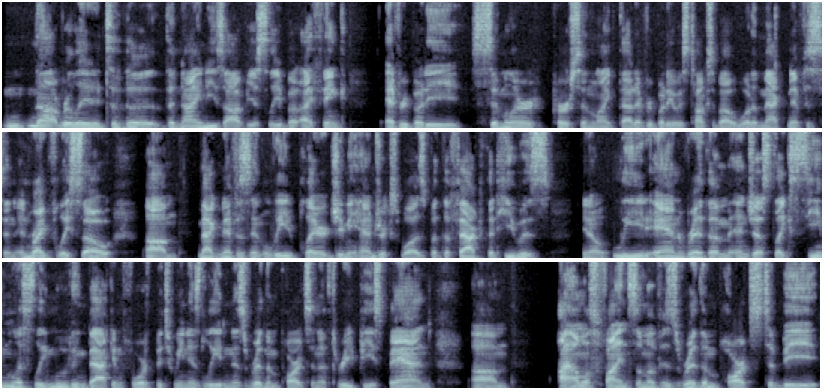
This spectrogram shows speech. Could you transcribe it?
not related to the the '90s, obviously, but I think everybody similar person like that. Everybody always talks about what a magnificent and rightfully so, um, magnificent lead player Jimi Hendrix was. But the fact that he was you know lead and rhythm and just like seamlessly moving back and forth between his lead and his rhythm parts in a three piece band. Um, I almost find some of his rhythm parts to be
